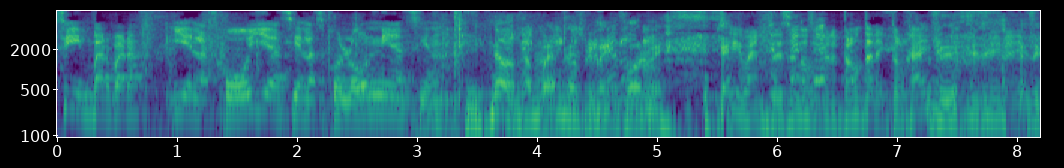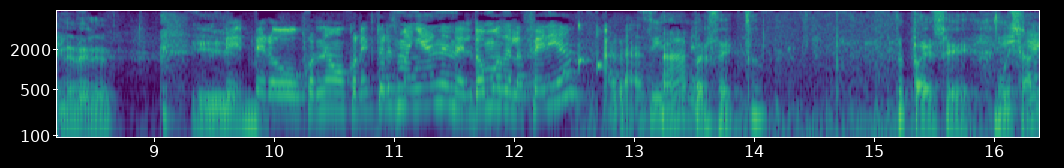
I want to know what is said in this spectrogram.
Sí, Bárbara. Y en las joyas, y en las colonias, y en... Sí. No, En- no, en- en el los primer primeros, informe. no. Sí, bueno, se le pregunta a Héctor Jaime. Sí. no. Eh, Pe- pero con, no, con Héctor es mañana en el domo de la feria a las 10. y Ah, perfecto. Me parece muy sí, sano.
